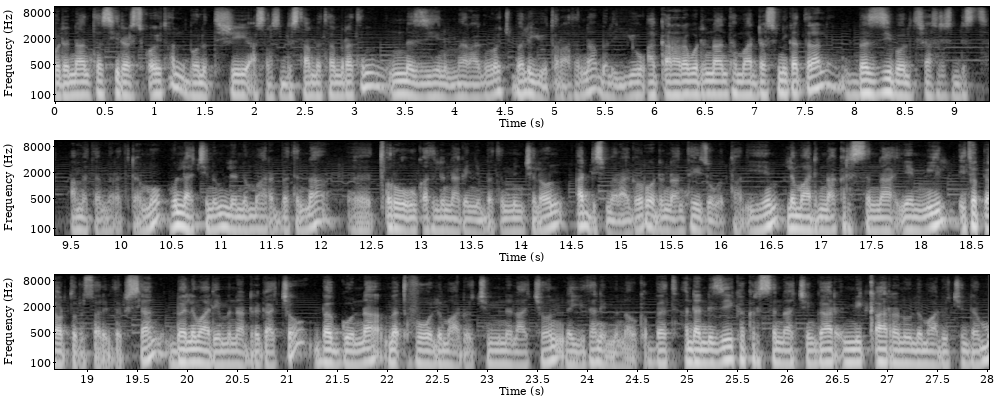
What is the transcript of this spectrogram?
ወደ እናንተ ሲደርስ ቆይቷል። በ2016 ዓ ምትም እነዚህን መርሃ ግብሮች በልዩ ጥራትና በልዩ አቀራረብ ወደ እናንተ ማድረሱን ይቀጥላል። በዚህ በ2016 ዓ ም ደግሞ ሁላችንም ልንማርበትና ጥሩ እውቀት ልናገኝበት የምንችለውን አዲስ መርሃ ግብር ወደ እናንተ ይዞ መጥቷል። ይህም ልማድና ክርስትና የሚል ኢትዮጵያ ኦርቶዶክስ ተዋሕዶ ቤተክርስቲያን በልማድ የምናደርጋቸው በጎና መጥፎ ልማዶች የምንላቸውን ለይተን የምናውቅበት አንዳንድ ጊዜ ከክርስትናችን ጋር የሚቃረኑ ልማዶችን ደግሞ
